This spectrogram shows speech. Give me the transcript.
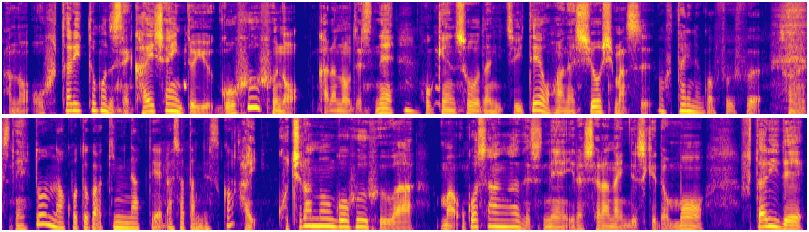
あの、お二人ともですね、会社員というご夫婦のからのですね、保険相談についてお話をします。お二人のご夫婦。そうですね。どんなことが気になっていらっしゃったんですか？はい。こちらのご夫婦は、まあ、お子さんがですね、いらっしゃらないんですけども、二人で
